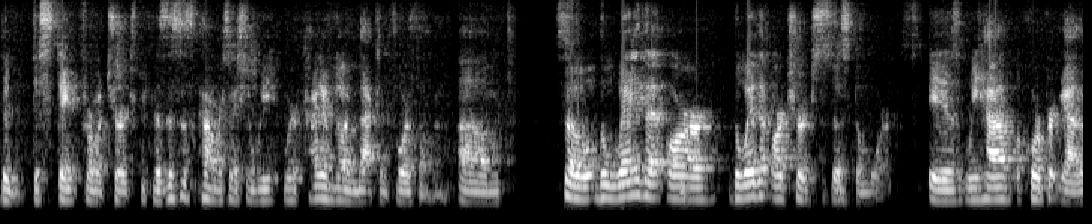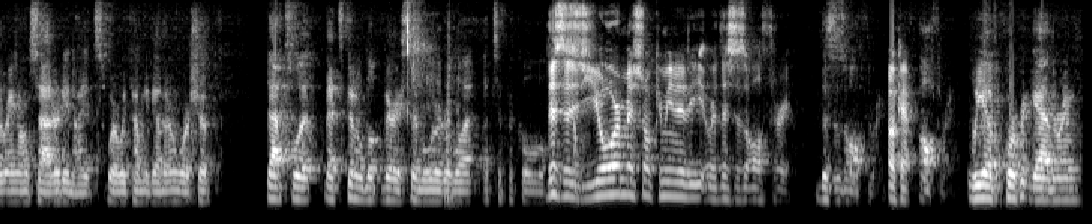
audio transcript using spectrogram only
the distinct from a church because this is a conversation we we're kind of going back and forth on. Um, so the way that our the way that our church system works is we have a corporate gathering on Saturday nights where we come together and worship. That's what that's going to look very similar to what a typical. This is your missional community, or this is all three? This is all three. Okay. all three. We have a corporate gathering.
